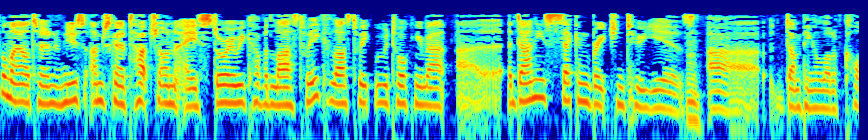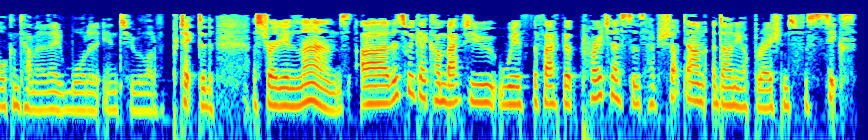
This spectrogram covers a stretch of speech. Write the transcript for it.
for my alternative news, I'm just going to touch on a story we covered last week. Last week we were talking about uh, Adani's second breach in two years, uh, dumping a lot of coal contaminated water into a lot of protected Australian lands. Uh, this week I come back to you with the fact that protesters have shut down Adani operations for six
